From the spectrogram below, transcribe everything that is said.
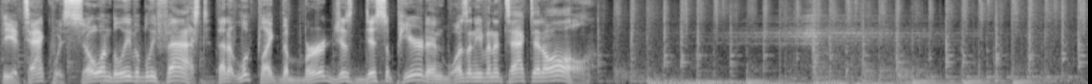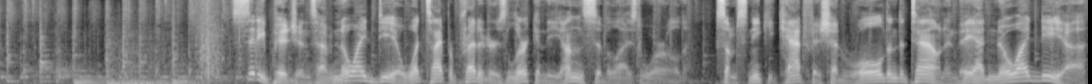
The attack was so unbelievably fast that it looked like the bird just disappeared and wasn't even attacked at all. City pigeons have no idea what type of predators lurk in the uncivilized world. Some sneaky catfish had rolled into town and they had no idea,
